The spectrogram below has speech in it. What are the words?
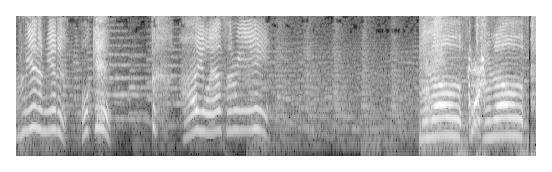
見える見える。オッケー。はいおやすみ。もらうもらう。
